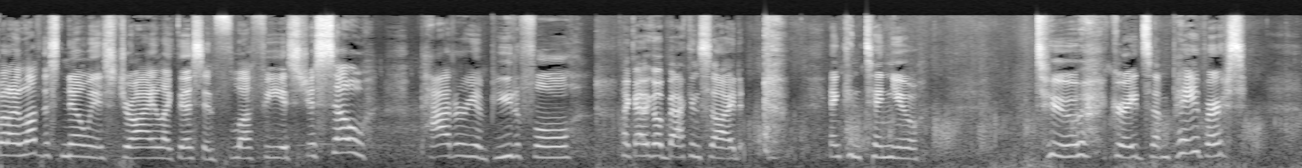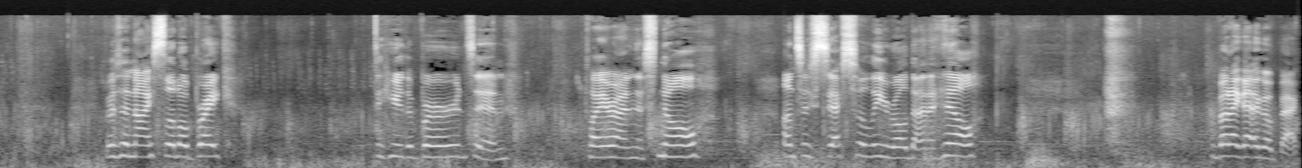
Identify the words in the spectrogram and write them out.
but I love the snow when it's dry like this and fluffy. It's just so powdery and beautiful. I gotta go back inside and continue to grade some papers. It was a nice little break to hear the birds and play around in the snow, unsuccessfully roll down a hill. But I gotta go back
